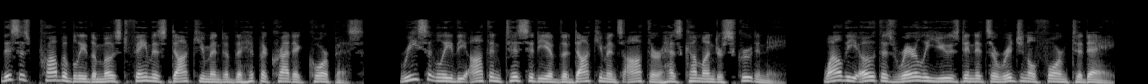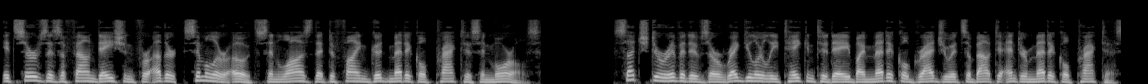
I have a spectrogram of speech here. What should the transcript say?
This is probably the most famous document of the Hippocratic corpus. Recently the authenticity of the document's author has come under scrutiny. While the oath is rarely used in its original form today, it serves as a foundation for other, similar oaths and laws that define good medical practice and morals. Such derivatives are regularly taken today by medical graduates about to enter medical practice.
